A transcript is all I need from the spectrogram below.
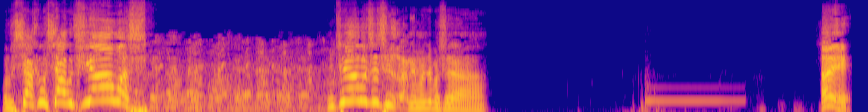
我吓给我吓够呛，我是，你这不是扯呢吗？这不是？哎，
